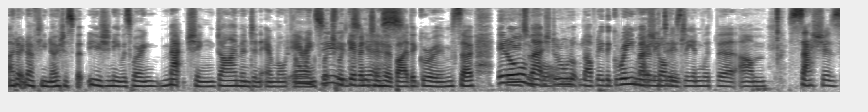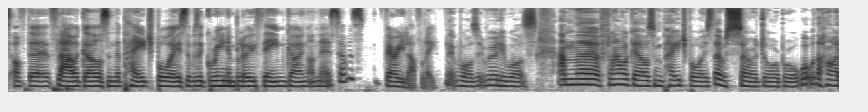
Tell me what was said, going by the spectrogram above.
I don't know if you noticed, but Eugenie was wearing matching diamond and emerald Oh, earrings, which were did, given to her by the groom. So it all matched. It all looked lovely. The green matched Really did. obviously, and with the um, sashes of the flower girls and the page boys, there was a green and blue theme going on there. So it was very lovely. It was, it really was. And the flower girls and page boys, they were so adorable. What were the highlights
